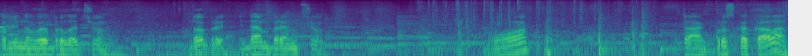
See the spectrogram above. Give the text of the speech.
Кароліна вибрала цю. Добре, йдемо беремо цю. О. Так, проскакала.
